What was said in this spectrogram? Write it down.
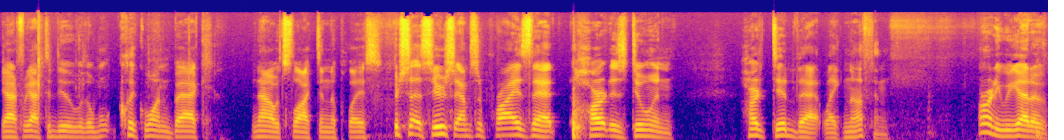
Yeah, I forgot to do with a click one back. Now it's locked into place. Which uh, seriously, I'm surprised that Hart is doing. Hart did that like nothing. Alrighty, we got a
